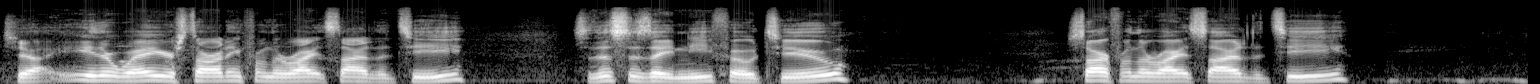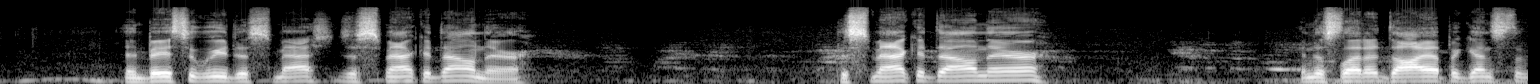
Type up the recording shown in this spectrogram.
So either way, you're starting from the right side of the tee. So this is a NEFO 2. Start from the right side of the tee and basically just smash, just smack it down there. Just smack it down there and just let it die up against the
